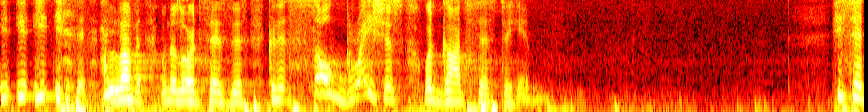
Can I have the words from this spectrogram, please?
I love it when the Lord says this because it's so gracious what God says to him. He said,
